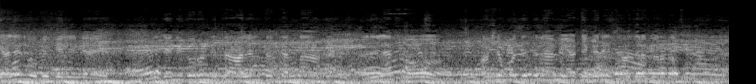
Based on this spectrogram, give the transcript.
गॅलरी उभी केलेली आहे. जेणेकरून इथं आल्यानंतर त्यांना रिलॅक्स व्हावं अशा पद्धतीने आम्ही या ठिकाणी साजरा करत असतो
